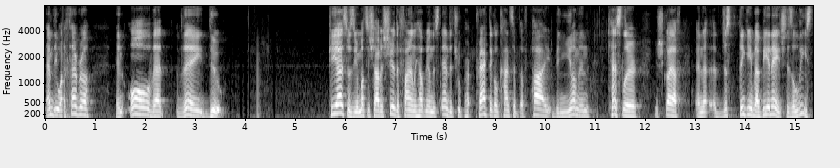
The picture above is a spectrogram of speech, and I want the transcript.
MDY Chevra and all that they do. P.S. was the Yom Shabbos Shir that finally helped me understand the true practical concept of Pi, Binyamin, Kessler, Yishkoyach, and uh, just thinking about B&H, there's at least,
